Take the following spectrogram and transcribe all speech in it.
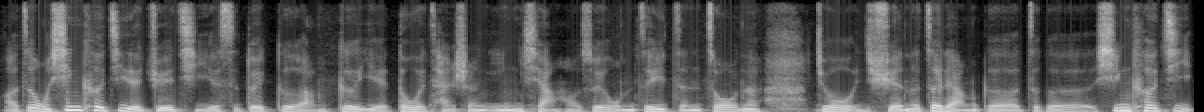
啊，这种新科技的崛起，也是对各行各业都会产生影响哈。所以我们这一整周呢，就选了这两个这个新科技。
